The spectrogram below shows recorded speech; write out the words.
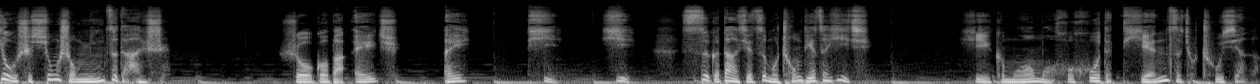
又是凶手名字的暗示。如果把 H A T E 四个大写字母重叠在一起，一个模模糊糊的“田”字就出现了。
